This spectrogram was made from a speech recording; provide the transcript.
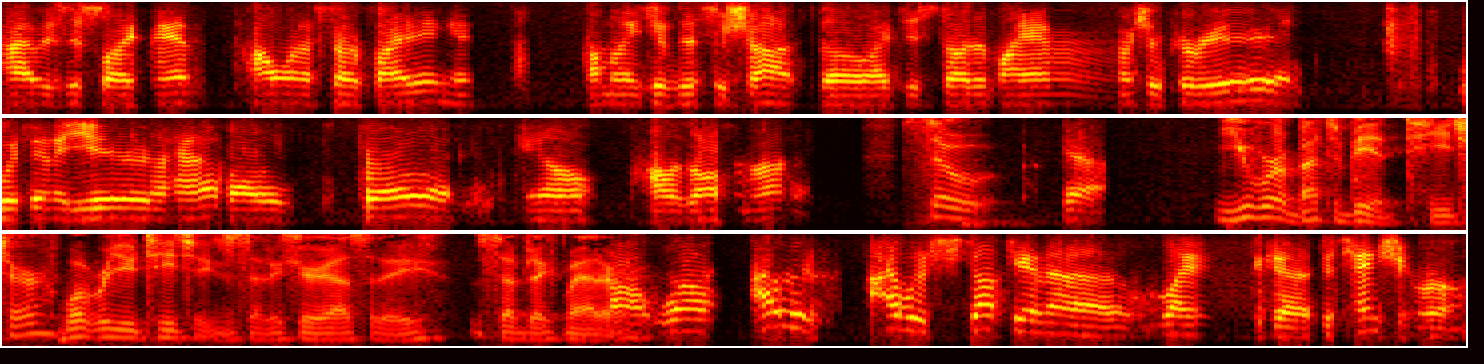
I was just like, man, I want to start fighting, and I'm going to give this a shot. So I just started my amateur career, and within a year and a half, I was pro, and you know, I was off and running. So Yeah. you were about to be a teacher. What were you teaching? Just out of curiosity, subject matter. Uh, well, I was I was stuck in a like a detention room,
